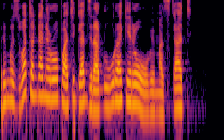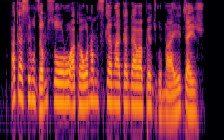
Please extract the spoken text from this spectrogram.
Rimwe zuva tanga neropa achigadzira duu rake rehove masikati akasimudza musoro akaona musikana akanga ava pedyo naye chaizvo.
